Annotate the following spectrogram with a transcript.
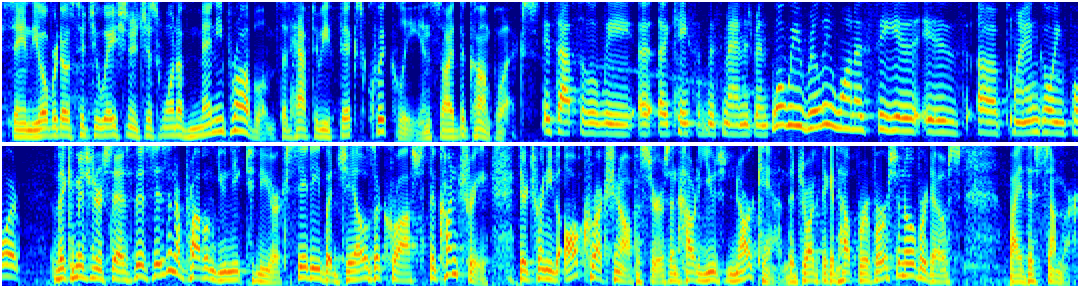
saying the overdose situation is just one of many problems that have to be fixed quickly inside the complex. It's absolutely a, a case of mismanagement. What we really want to see is a plan going forward. The commissioner says this isn't a problem unique to New York City, but jails across the country. They're training all correction officers on how to use Narcan, the drug that can help reverse an overdose, by this summer.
